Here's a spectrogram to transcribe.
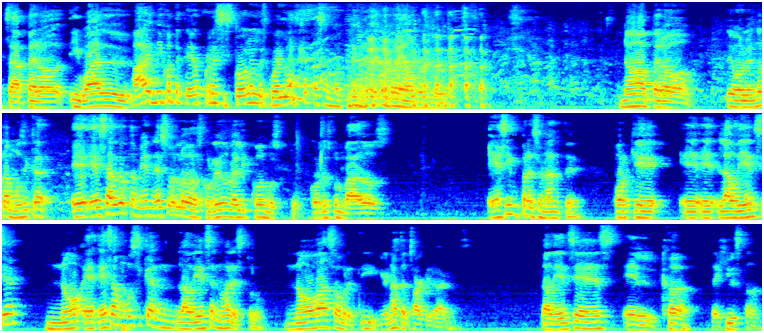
O sea, pero igual. Ay, mijo, te quedó resistol en la escuela. ¿Qué está pasando? No, pero digo, volviendo a la música, eh, es algo también, eso los corridos bélicos, los corridos tumbados, es impresionante porque eh, eh, la audiencia no, eh, esa música, la audiencia no eres tú, no va sobre ti, you're not the target audience. La audiencia es el K de Houston,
